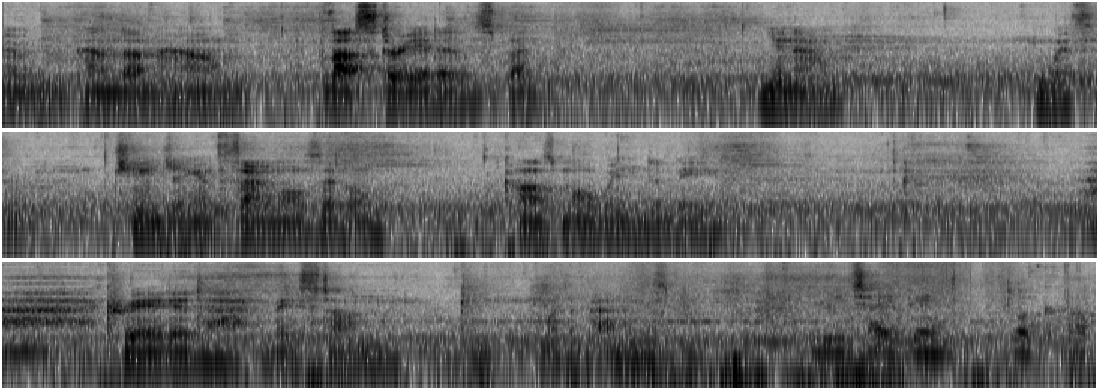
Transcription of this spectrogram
It would depend on how blustery it is, but you know, with changing in thermals, it'll cause more wind to be uh, created based on weather patterns. Retyping. Look up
